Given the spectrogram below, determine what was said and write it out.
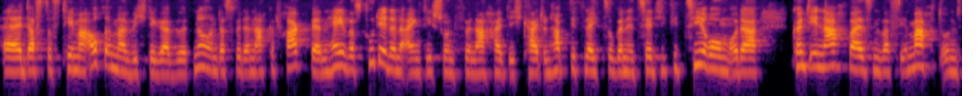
äh, dass das Thema auch immer wichtiger wird ne? und dass wir danach gefragt werden, hey, was tut ihr denn eigentlich schon für Nachhaltigkeit und habt ihr vielleicht sogar eine Zertifizierung oder könnt ihr nachweisen, was ihr macht? Und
